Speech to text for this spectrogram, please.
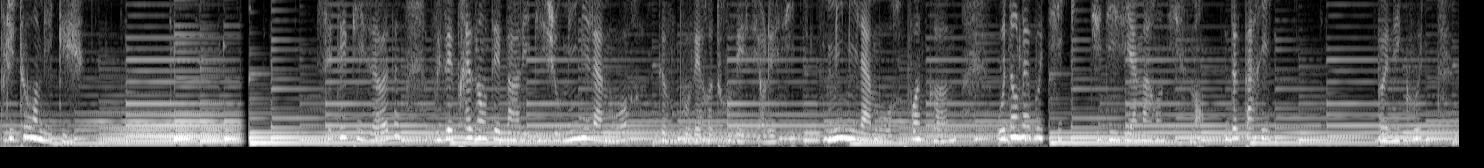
plutôt ambiguë. Cet épisode vous est présenté par les bijoux Mimi Lamour que vous pouvez retrouver sur le site mimilamour.com ou dans la boutique du 10e arrondissement de Paris. Bonne écoute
